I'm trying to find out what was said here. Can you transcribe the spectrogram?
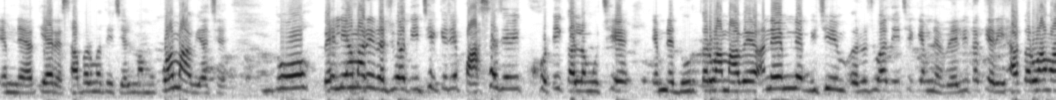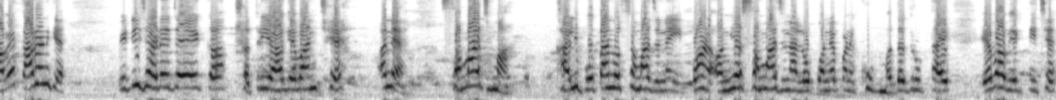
એમને અત્યારે સાબરમતી જેલમાં મૂકવામાં આવ્યા છે. તો પહેલી અમારી રજૂઆત એ છે કે જે પાસા જેવી ખોટી કલમો છે એમને દૂર કરવામાં આવે અને એમને બીજી રજૂઆત એ છે કે એમને વહેલી તકે રિહા કરવામાં આવે. કારણ કે પીટી જાડેજા એક ક્ષત્રિય આગેવાન છે અને સમાજમાં ખાલી પોતાનો સમાજ નહીં, પણ અન્ય સમાજના લોકોને પણ ખૂબ મદદરૂપ થાય એવા વ્યક્તિ છે.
